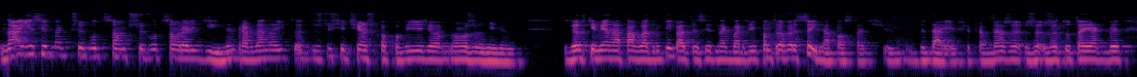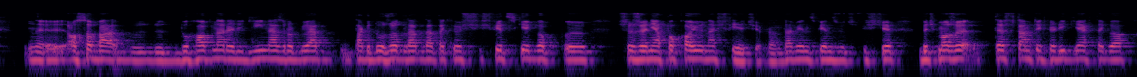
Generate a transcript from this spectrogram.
no a jest jednak przywódcą, przywódcą religijnym, prawda, no i to rzeczywiście ciężko powiedzieć o, no może nie wiem, z wyjątkiem Jana Pawła II, ale to jest jednak bardziej kontrowersyjna postać, wydaje się, prawda, że, że, że tutaj jakby y, osoba duchowna, religijna zrobiła tak dużo dla, dla takiego świeckiego y, szerzenia pokoju na świecie, prawda, więc, więc rzeczywiście być może też w tamtych religiach tego,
